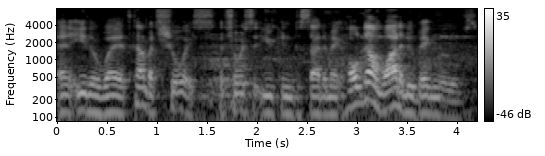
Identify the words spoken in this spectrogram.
and either way, it's kind of a choice, a choice that you can decide to make. Hold down Y to do big moves.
